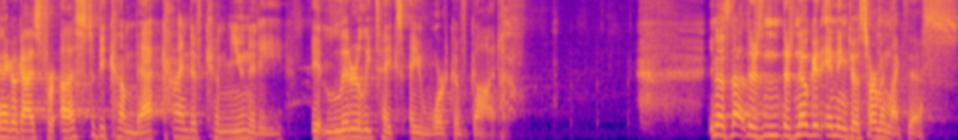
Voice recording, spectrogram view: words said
And I go, guys, for us to become that kind of community, it literally takes a work of God. you know, it's not, there's, there's no good ending to a sermon like this.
